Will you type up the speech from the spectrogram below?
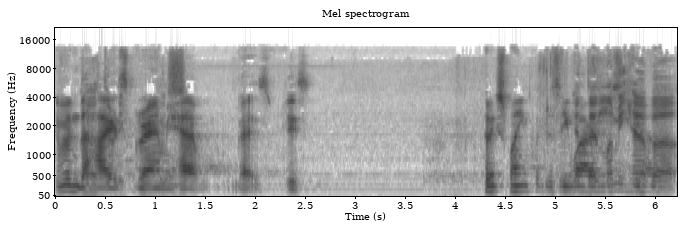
Give him the Uh, highest 30, gram you have, guys, please. To explain what the Z And wire then let me you have a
